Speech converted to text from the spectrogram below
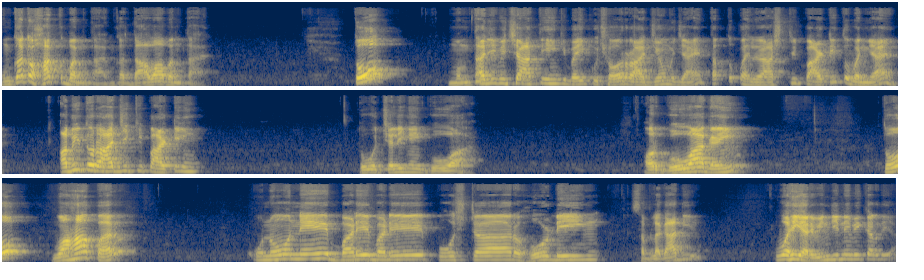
उनका तो हक बनता है, उनका दावा बनता है। तो ममता जी भी चाहती हैं कि भाई कुछ और राज्यों में जाएँ, तब तो पहले राष्ट्रीय पार्टी तो बन जाए। अभी तो राज्य की पार्टी है। तो वो चली गई गोवा। और गोवा गई तो वहाँ पर उन्होंने बड़े बड़े पोस्टर, होर्डिंग सब लगा दिए। वही अरविंद जी ने भी कर दिया।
